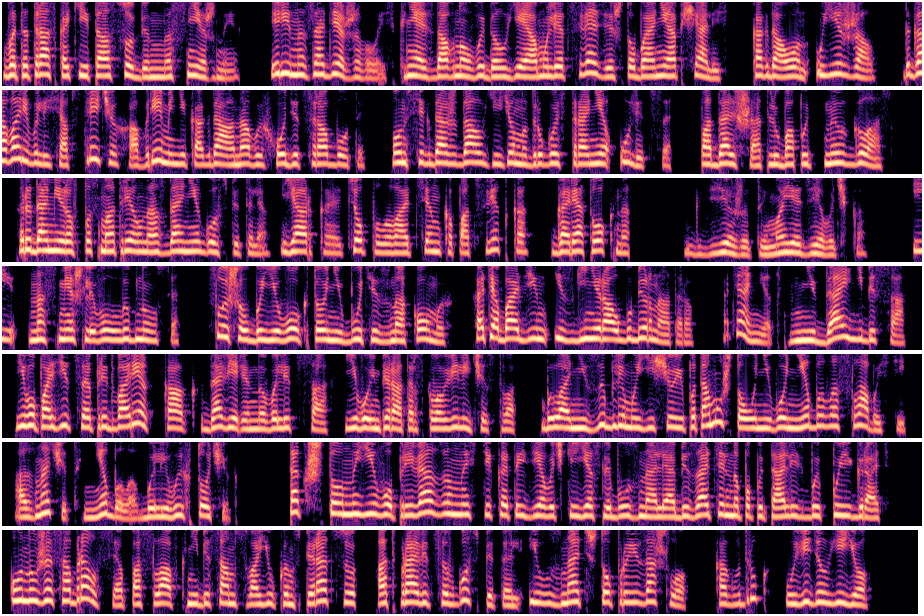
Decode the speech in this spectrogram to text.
В этот раз какие-то особенно снежные. Ирина задерживалась. Князь давно выдал ей амулет связи, чтобы они общались, когда он уезжал. Договаривались о встречах, о времени, когда она выходит с работы. Он всегда ждал ее на другой стороне улицы, подальше от любопытных глаз. Радомиров посмотрел на здание госпиталя. Яркая, теплого оттенка подсветка, горят окна. «Где же ты, моя девочка?» И насмешливо улыбнулся. Слышал бы его кто-нибудь из знакомых, хотя бы один из генерал-губернаторов. Хотя нет, не дай небеса. Его позиция при дворе, как доверенного лица его императорского величества, была незыблема еще и потому, что у него не было слабостей, а значит, не было болевых точек. Так что на его привязанности к этой девочке, если бы узнали, обязательно попытались бы поиграть. Он уже собрался, послав к небесам свою конспирацию, отправиться в госпиталь и узнать, что произошло, как вдруг увидел ее.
